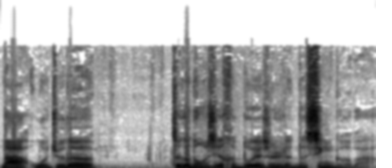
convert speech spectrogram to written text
那我觉得这个东西很多也是人的性格吧，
